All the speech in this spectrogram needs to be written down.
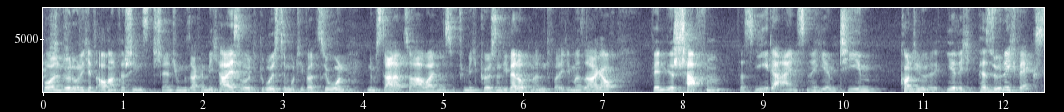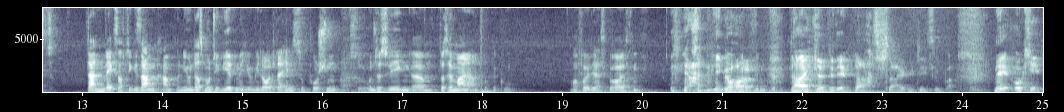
wollen würde. Und ich habe auch an verschiedensten Stellen schon gesagt, für mich heißt, oder die größte Motivation, in einem Startup zu arbeiten, ist für mich Personal Development, weil ich immer sage auch, wenn wir schaffen, dass jeder Einzelne hier im Team kontinuierlich persönlich wächst, dann wächst auch die Gesamtcompany und das motiviert mich, irgendwie Leute dahin zu pushen. Absolut. Und deswegen, ähm, das wäre meine Antwort, Beku. Hoffe, dir das geholfen. Ja, hat mir geholfen. Danke für den Ratschlag, wirklich super. Nee, okay.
